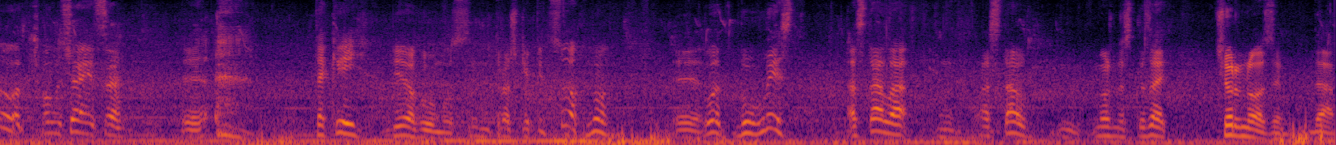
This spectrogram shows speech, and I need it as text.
ну от виходить е, такий біогумус. Він трошки підсох, ну от був лист, а стала, а став, можна сказати, чорнозем. Да.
